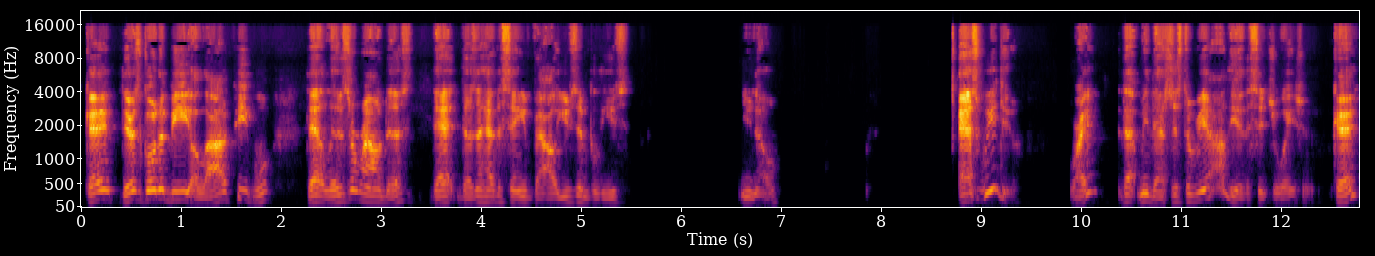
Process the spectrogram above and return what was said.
Okay, there's going to be a lot of people that lives around us that doesn't have the same values and beliefs, you know, as we do, right? That I mean that's just the reality of the situation. Okay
